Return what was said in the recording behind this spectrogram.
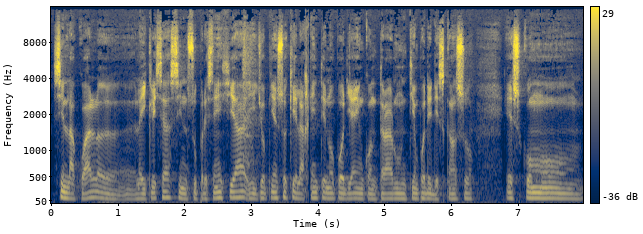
sin la cual eh, la iglesia, sin su presencia, y yo pienso que la gente no podía encontrar un tiempo de descanso. Es como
